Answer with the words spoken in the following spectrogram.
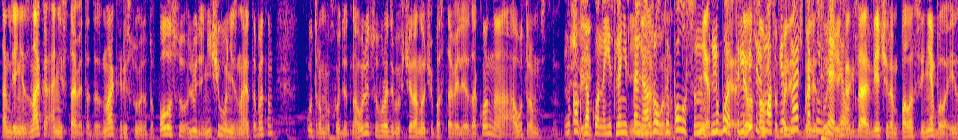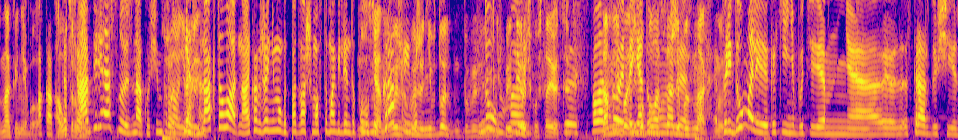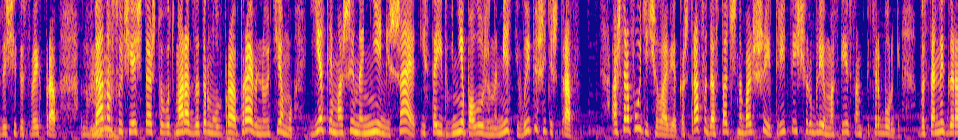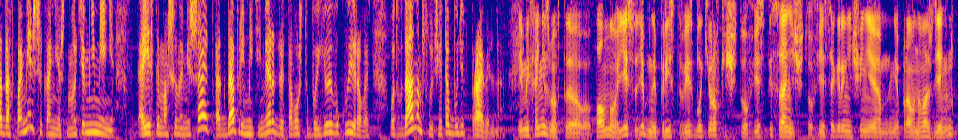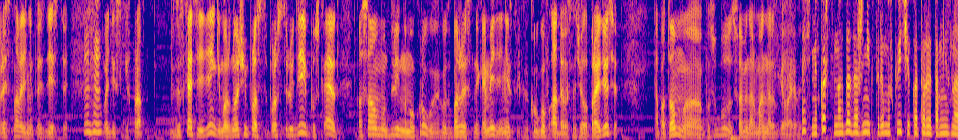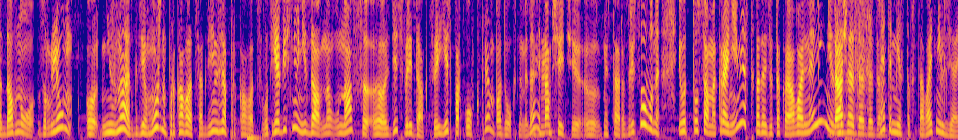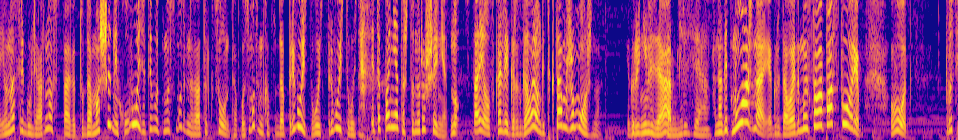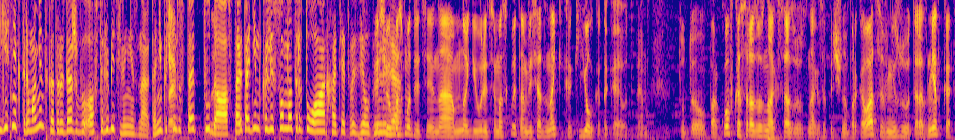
Там, где нет знака, они ставят этот знак, рисуют эту полосу. Люди ничего не знают об этом. Утром выходят на улицу. Вроде бы вчера ночью поставили законно, а утром Ну как законно, если они встали на желтую полосу, ну, Нет, любой э, дело автолюбитель в, том, что Москве были, знает, что были так нельзя случаи, делать. когда вечером полосы не было и знака не было. А как это утром... всё? А переносной знак очень просто. Нет, были- знак-то ладно, а как же они могут под вашим автомобилем эту Ну, полосу нет, ну вы, краской? же, и вы вот- же не вдоль, вы же Ну, не в притирочку с- встаете. С, Там полосой либо, это, я либо думаю, полоса, уже либо знак. Ну, придумали какие-нибудь эм, э, э, страждущие защиты своих прав. В данном случае я считаю, что вот Марат затронул пра- правильную тему. Если машина не мешает и стоит в неположенном месте, выпишите штраф. Оштрафуйте человека. Штрафы достаточно большие. 3000 рублей в Москве и в Санкт-Петербурге. В остальных городах поменьше, конечно, но тем не менее. А если машина мешает, тогда примите меры для того, чтобы ее эвакуировать. Вот в данном случае это будет правильно. И механизмов-то полно. Есть судебные приставы, есть блокировки счетов, есть списание счетов, есть ограничение права на вождение, ну, приостановление, то есть действия Мгм. водительских прав. Взыскать эти деньги можно очень просто. Просто людей пускают по самому длинному кругу, как вот в божественной комедии, несколько кругов ада вы сначала пройдете, а потом э, будут с вами нормально разговаривать. Знаете, мне кажется, иногда даже некоторые москвичи, которые там, не знаю, давно за рулем, э, не знают, где можно парковаться, а где нельзя парковаться. Вот я объясню, недавно у нас э, здесь в редакции есть парковка прямо под окнами, да, и Мгм. там все эти э, места разрисованы. И вот то самое крайнее место, когда идет такая овальная линия, Да, значит, да, да, да, да. на это место вставать нельзя. И у нас регулярно ставят туда машины, их увозят, и вот мы смотрим на аттракцион такой, смотрим, как туда привозят, увозят, привозят, увозят. Это понятно, что нарушение. Но стоял с коллегой, разговаривал, он говорит, так там же можно. Я говорю, нельзя. Там нельзя. Она говорит, можно? Я говорю, давай мы с тобой поспорим. Вот. Просто есть некоторые моменты, которые даже автолюбители не знают. Они почему-то ставят туда, вставят одним колесом на тротуар, хотя этого сделать Ну, Если вы нельзя. посмотрите на многие улицы Москвы, там висят знаки, как елка такая вот прям. Тут э, парковка, сразу знак, сразу знак запрещено парковаться, внизу это разметка.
